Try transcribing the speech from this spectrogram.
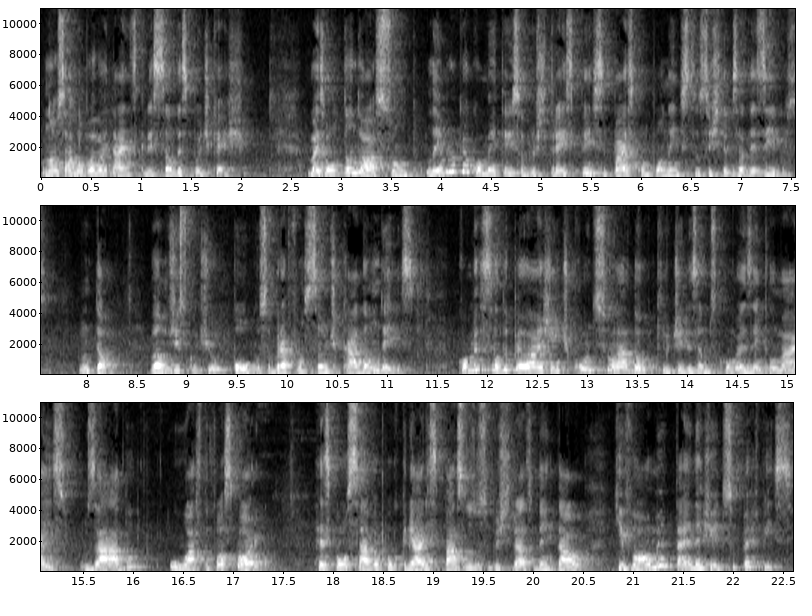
O nosso arroba vai estar na descrição desse podcast. Mas voltando ao assunto, lembram que eu comentei sobre os três principais componentes dos sistemas adesivos? Então, vamos discutir um pouco sobre a função de cada um deles. Começando pelo agente condicionador, que utilizamos como exemplo mais usado, o ácido fosfórico, responsável por criar espaços no substrato dental que vão aumentar a energia de superfície.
